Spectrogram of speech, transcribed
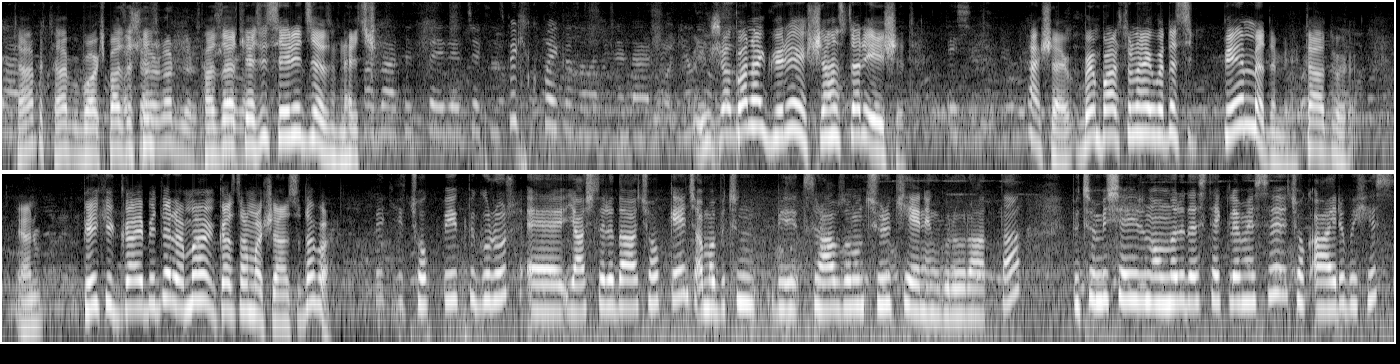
ister Tabii tabii. Bu pazartesi, pazartesi seyredeceğiz bunlar için. Pazartesi seyredeceksiniz. Peki kupayı kazanabilirler mi? İnanıyor musunuz? Bana göre şansları eşit. Eşit. Aşağı. Ben Barcelona'yı o kadar s- beğenmedim daha doğru. Yani belki kaybeder ama kazanma şansı da var. Peki Çok büyük bir gurur. Ee, yaşları daha çok genç ama bütün bir Trabzon'un Türkiye'nin gururu hatta. Bütün bir şehrin onları desteklemesi çok ayrı bir his.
